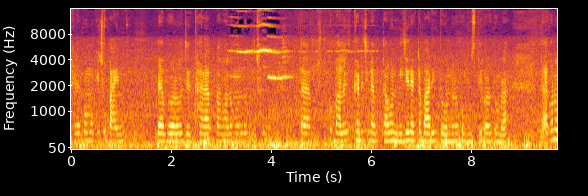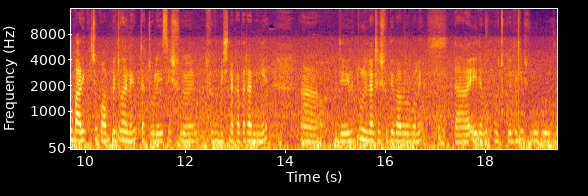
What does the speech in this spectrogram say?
সেরকমও কিছু পাইনি। ব্যবহারও যে খারাপ বা ভালো মন্দ কিছু, তা খুব ভালো কাটিয়েছিলাম তাও নিজের একটা বাড়ি, তো অন্যরকম বুঝতেই পারো তোমরা। তা এখনও বাড়ি কিছু কমপ্লিট হয়নি, তা চলে এসেছি শুধু বিছনা কাতাটা নিয়ে। যে একটু রিল্যাক্সে শুতে পারব বলে। তা এই দেখো পুচকুর দিকে শুয়ে পড়েছে।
